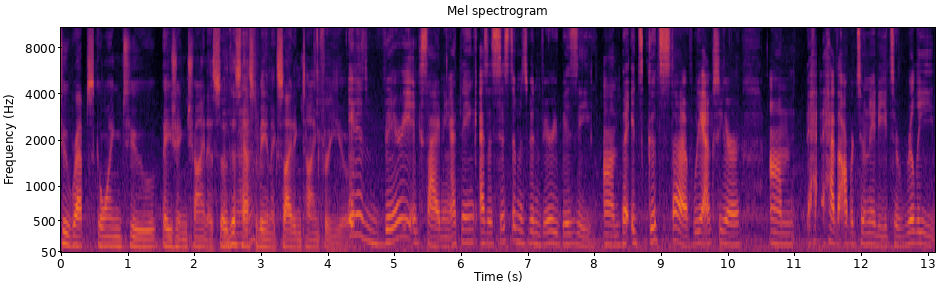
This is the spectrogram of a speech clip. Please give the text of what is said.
two reps going to Beijing, China. So this has to be an exciting time for you. It is very exciting. I think as a system it's been very busy, um, but it's good stuff. We actually are um, ha- have the opportunity to really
